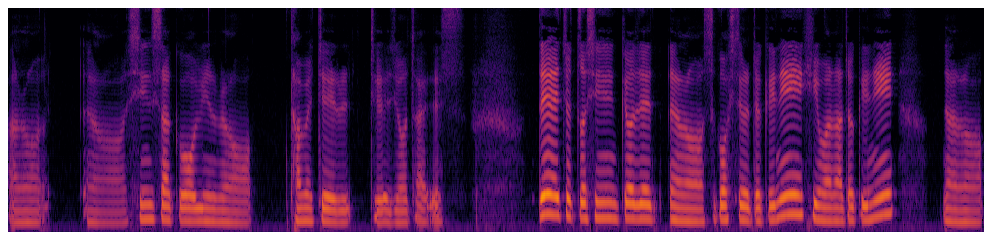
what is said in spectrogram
かな。あの、あの新作を見るのを貯めているっていう状態です。で、ちょっと新居で、あの、過ごしてる時に、暇な時に、あの、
